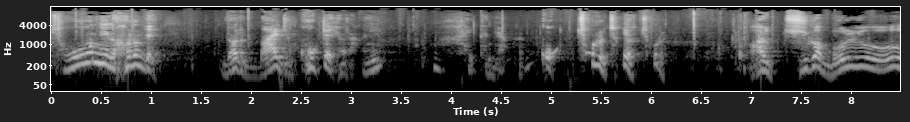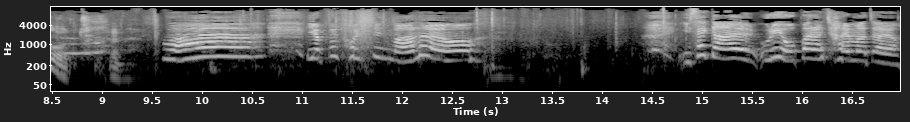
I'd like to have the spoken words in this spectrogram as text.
좋은 일 하는데 너는 말 좀 곱게 해라. 응? 하여튼 꼭 초를 쳐요 초를. 아이 쥐가 뭘요? 참. 와, 예쁜 벌신 많아요. 이 색깔 우리 오빠랑 잘 맞아요.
